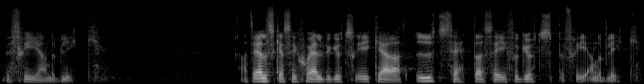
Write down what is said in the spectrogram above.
befriande blick. Att älska sig själv i Guds rike är att utsätta sig för Guds befriande blick.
